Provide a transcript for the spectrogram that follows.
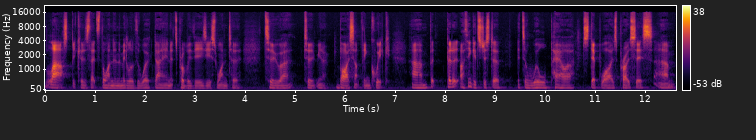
last because that's the one in the middle of the workday and it's probably the easiest one to to uh, to you know buy something quick. Um, but but it, I think it's just a it's a willpower stepwise process, um,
